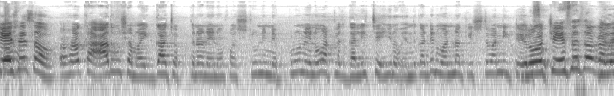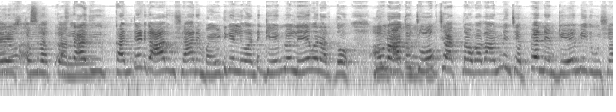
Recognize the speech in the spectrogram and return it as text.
చేసేసావు? ఆహా కాదు షమైగ్గా చెప్తున్నా నేను ఫస్ట్ నేను ఎప్పుడు నేను అట్లా గలీజ్ చేయను. ఎందుకంటే నువ్వు నాకు ఇష్టం అని అది కంటెంట్ కాదు ఉషా నేను బయటికి వెళ్ళి అంటే గేమ్లో లేవని అర్థం. నువ్వు నాతో జోక్ చేస్తున్నావు కదా అని నేను చెప్పాను. నేను గేమ్ ఇది ఉషా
